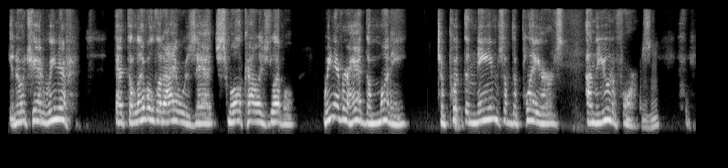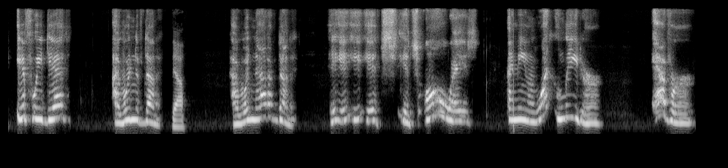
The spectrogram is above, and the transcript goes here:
you know chad we never at the level that i was at small college level we never had the money to put the names of the players on the uniforms mm-hmm. if we did i wouldn't have done it yeah i would not have done it it's it's always I mean, what leader ever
